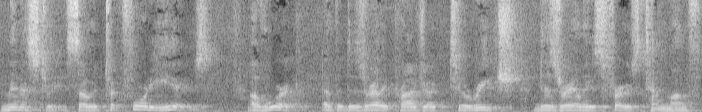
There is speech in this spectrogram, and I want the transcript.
ministry. So it took 40 years of work at the Disraeli Project to reach Disraeli's first 10 month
